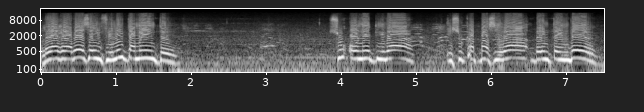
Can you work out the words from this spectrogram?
le agradece infinitamente su honestidad y su capacidad de entender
